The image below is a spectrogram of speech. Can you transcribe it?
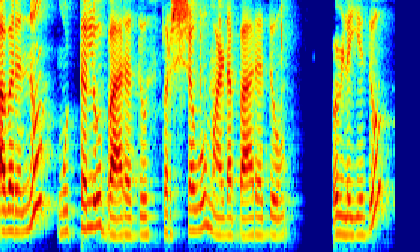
ಅವರನ್ನು ಮುಟ್ಟಲೂ ಬಾರದು ಸ್ಪರ್ಶವೂ ಮಾಡಬಾರದು. ಒಳ್ಳೆಯದು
